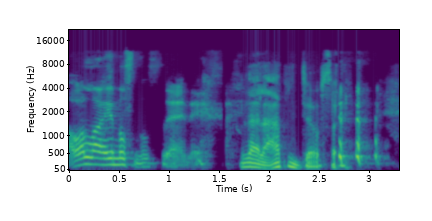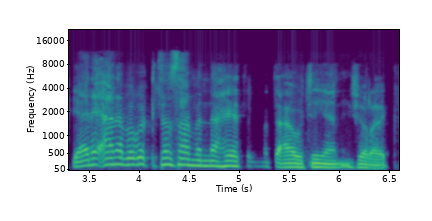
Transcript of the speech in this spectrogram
والله نص نص يعني. لا لا عطني الجواب صحيح. يعني أنا بقول لك تنصح من ناحية المتعه يعني شو رأيك؟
